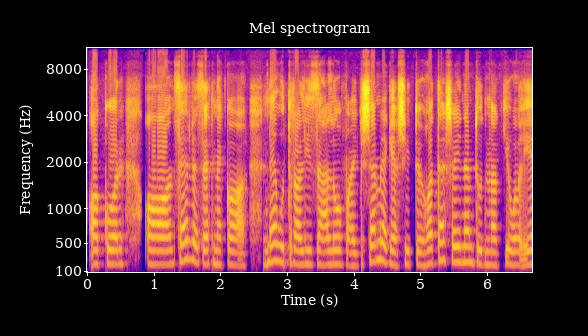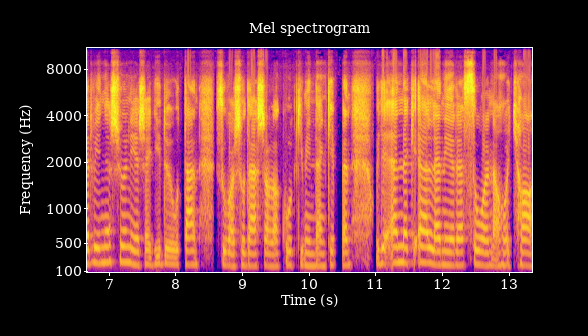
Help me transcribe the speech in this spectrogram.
akkor a szervezetnek a neutralizáló vagy semlegesítő hatásai nem tudnak jól érvényesülni, és egy idő után szuvasodás alakul ki mindenképpen. Ugye ennek ellenére szólna, hogyha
